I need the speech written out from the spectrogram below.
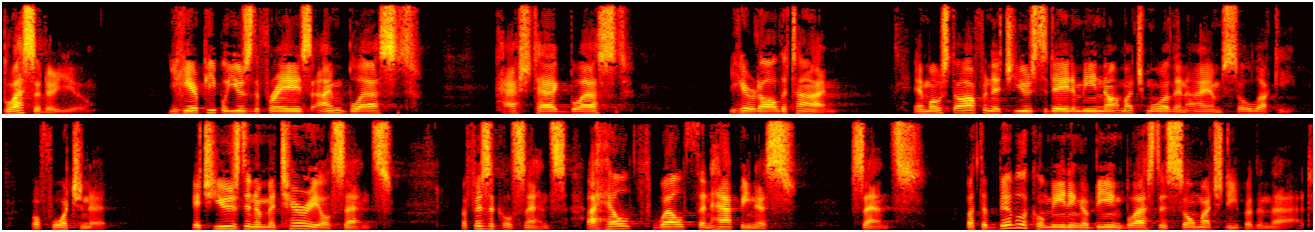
Blessed are you. You hear people use the phrase, I'm blessed, hashtag blessed. You hear it all the time. And most often it's used today to mean not much more than I am so lucky or fortunate. It's used in a material sense a physical sense, a health, wealth, and happiness sense. But the biblical meaning of being blessed is so much deeper than that.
